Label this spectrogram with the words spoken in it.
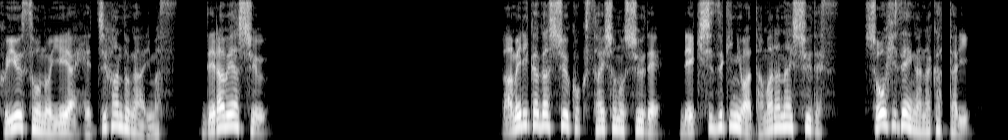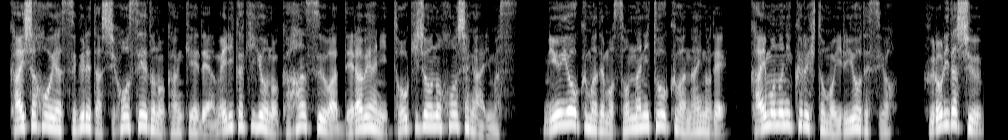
富裕層の家やヘッジファンドがあります。デラウェア州。アメリカ合衆国最初の州で歴史好きにはたまらない州です。消費税がなかったり会社法や優れた司法制度の関係でアメリカ企業の過半数はデラウェアに登記上の本社があります。ニューヨークまでもそんなに遠くはないので買い物に来る人もいるようですよ。フロリダ州。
